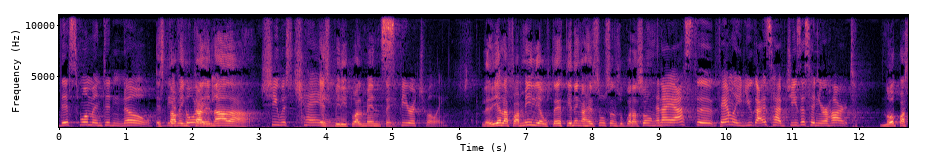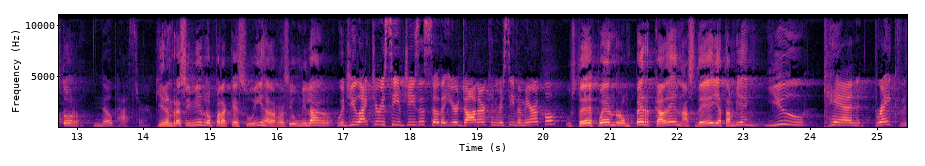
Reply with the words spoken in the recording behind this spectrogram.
This woman didn't know Estaba encadenada She was chained espiritualmente. spiritually. Le dije a la familia, ustedes tienen a Jesús en su corazón. And I asked the family, Do you guys have Jesus in your heart? No, pastor. No, Pastor. Quieren recibirlo para que su hija reciba un milagro. Would you like to receive Jesus so that your daughter can receive a miracle? Ustedes pueden romper cadenas de ella también. You can break the,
